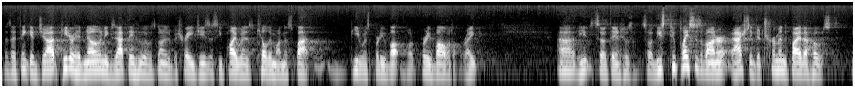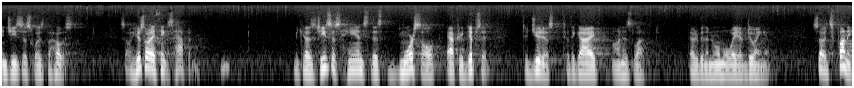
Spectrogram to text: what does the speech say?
because I think if John, Peter had known exactly who was going to betray Jesus, he probably would have killed him on the spot. Peter was pretty, pretty volatile, right? Uh, he, so, so these two places of honor are actually determined by the host, and Jesus was the host. So here's what I think has happened. Because Jesus hands this morsel after he dips it to Judas, to the guy on his left. That would have been the normal way of doing it. So it's funny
